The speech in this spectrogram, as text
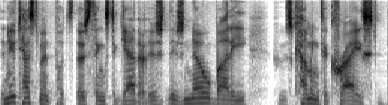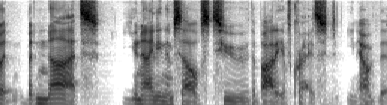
the New Testament puts those things together. There's there's nobody who's coming to Christ, but but not uniting themselves to the body of Christ. You know, the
